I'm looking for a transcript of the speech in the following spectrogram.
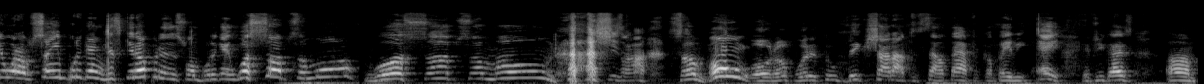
Get what I'm saying, Buddha Gang? Let's get up into this one, Buddha Gang. What's up, Simone? What's up, Simone? She's on Simone. What up? What it do? Big shout out to South Africa, baby. Hey, if you guys um,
